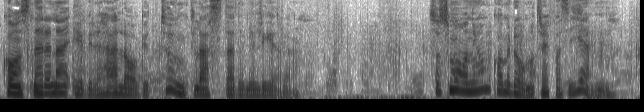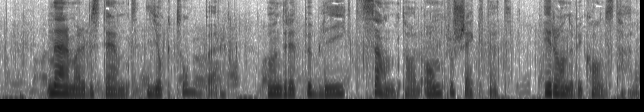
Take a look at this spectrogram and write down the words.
Konstnärerna är vid det här laget tungt lastade med lera. Så småningom kommer de att träffas igen. Närmare bestämt i oktober under ett publikt samtal om projektet i Ronneby konsthall.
